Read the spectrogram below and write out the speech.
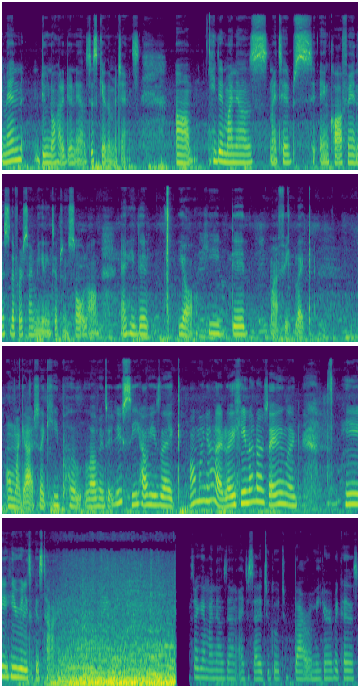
men do know how to do nails. Just give them a chance. Um he did my nails my tips in coffin. This is the first time me getting tips in so long. And he did y'all he did my feet. Like oh my gosh like he put love into it. Do you see how he's like oh my god like you know what i'm saying? Like he he really took his time. After getting my nails done i decided to go to barometer because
